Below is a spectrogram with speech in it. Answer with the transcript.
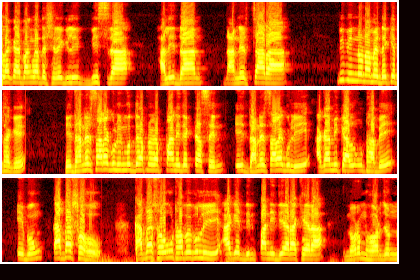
এলাকায় বাংলাদেশের এগুলি বিসরা হালিদান ধানের চারা বিভিন্ন নামে ডেকে থাকে। এই ধানের চারাগুলির মধ্যে আপনারা পানি দেখতেছেন। এই ধানের চারাগুলি আগামীকাল উঠাবে এবং কাদা সহ কাদা সহ উঠাবে বলেই আগের দিন পানি দিয়ে রাখে এরা নরম হওয়ার জন্য।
